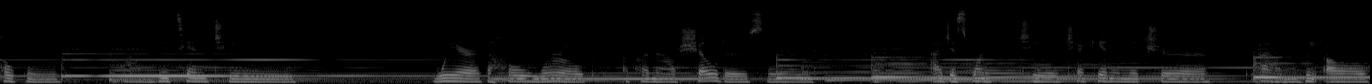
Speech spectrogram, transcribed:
coping, we tend to wear the whole world upon our shoulders. And I just want to check in and make sure um, we all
